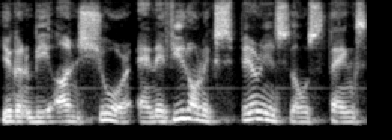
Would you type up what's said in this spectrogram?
you're going to be unsure. And if you don't experience those things,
